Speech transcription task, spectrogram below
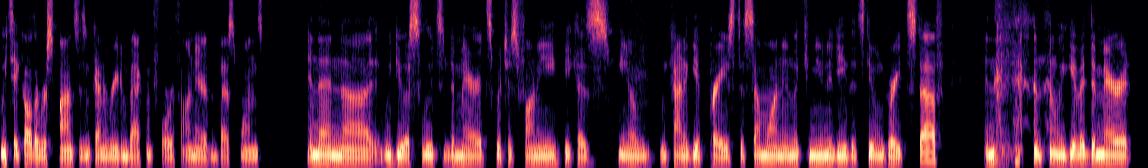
we take all the responses and kind of read them back and forth on air the best ones. And then uh, we do a salutes and demerits which is funny because you know we, we kind of give praise to someone in the community that's doing great stuff and, and then we give a demerit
